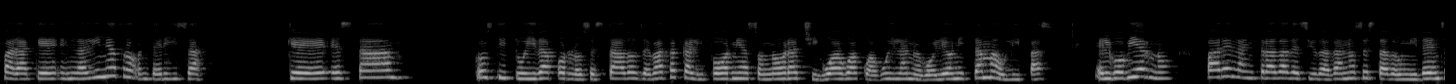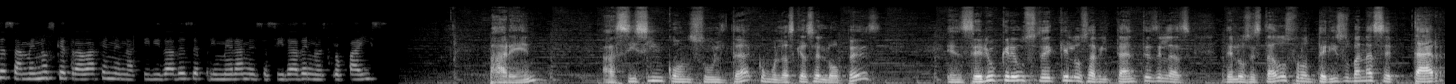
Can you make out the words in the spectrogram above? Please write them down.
para que en la línea fronteriza que está constituida por los estados de Baja California, Sonora, Chihuahua, Coahuila, Nuevo León y Tamaulipas, el gobierno pare la entrada de ciudadanos estadounidenses a menos que trabajen en actividades de primera necesidad de nuestro país. ¿Paren? ¿Así sin consulta como las que hace López? ¿En serio cree usted que los habitantes de, las, de los estados fronterizos van a aceptar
